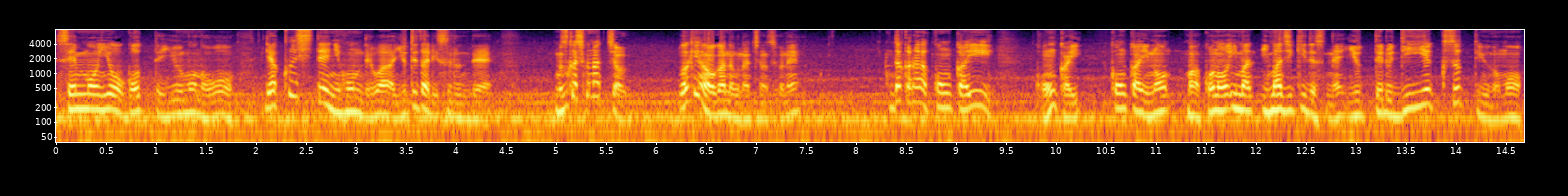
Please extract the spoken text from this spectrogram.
専門用語っていうものを略して日本では言ってたりするんで、難しくなっちゃう。わけがわかんなくなっちゃうんですよね。だから今回、今回今回の、まあ、この今、今時期ですね、言ってる DX っていうのも、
